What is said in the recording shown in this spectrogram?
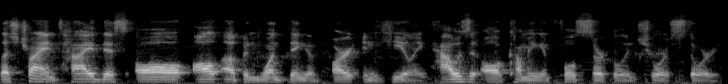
Let's try and tie this all all up in one thing of art and healing. How is it all coming in full circle in Chor's story?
